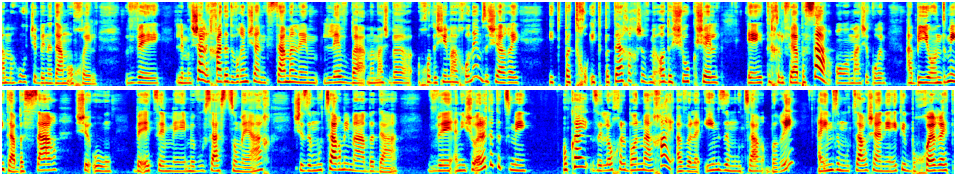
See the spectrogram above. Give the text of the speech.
המהות שבן אדם אוכל. ולמשל, אחד הדברים שאני שמה להם לב ממש בחודשים האחרונים, זה שהרי התפתח, התפתח עכשיו מאוד השוק של אה, תחליפי הבשר, או מה שקוראים ה-Beyond Meat, הבשר שהוא בעצם אה, מבוסס צומח, שזה מוצר ממעבדה, ואני שואלת את עצמי, אוקיי, זה לא חלבון מהחי, אבל האם זה מוצר בריא? האם זה מוצר שאני הייתי בוחרת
